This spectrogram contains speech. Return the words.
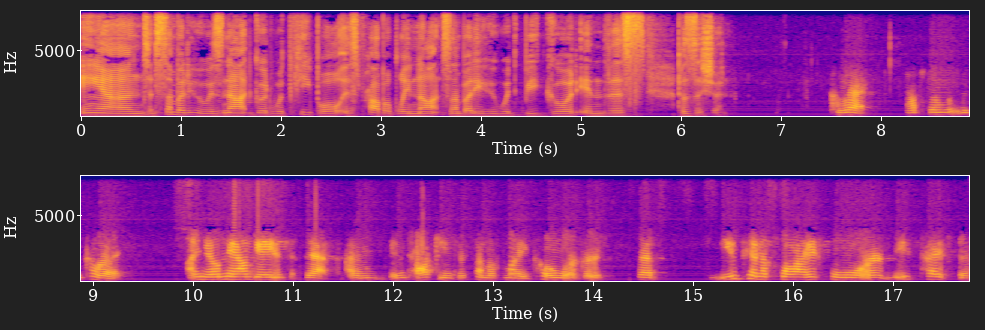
And somebody who is not good with people is probably not somebody who would be good in this position. Correct. Absolutely correct. I know nowadays that I'm in talking to some of my coworkers that you can apply for these types of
